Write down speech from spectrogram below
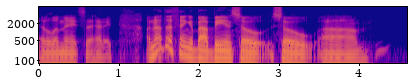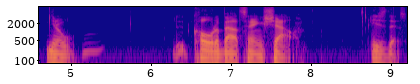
it eliminates the headache. Another thing about being so so um, you know cold about saying shall is this.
